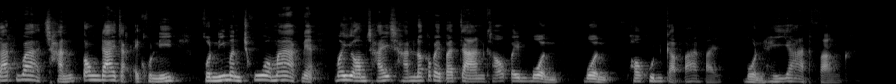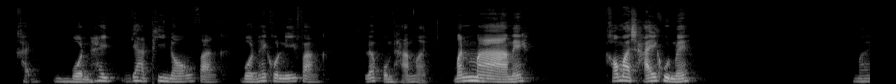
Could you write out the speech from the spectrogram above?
กัสว่าฉันต้องได้จากไอ้คนนี้ คนนี้มันชั่วมากเนี่ยไม่ยอมใช้ฉันแล้วก็ไปประจานเขาไปบ่นบ่นพอคุณกลับบ้านไปบ่นให้ญาติฟังบ่นให้ญาติพี่น้องฟังบ่นให้คนนี้ฟัง แล้วผมถามหน่อย มันมาไหมเขามาใช้คุณไหมไม่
